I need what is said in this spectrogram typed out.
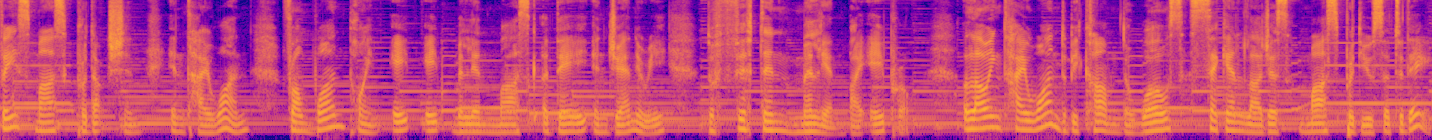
face mask production in Taiwan from 1.88 million masks a day in January to 15 million by April, allowing Taiwan to become the world's second largest mask producer today.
